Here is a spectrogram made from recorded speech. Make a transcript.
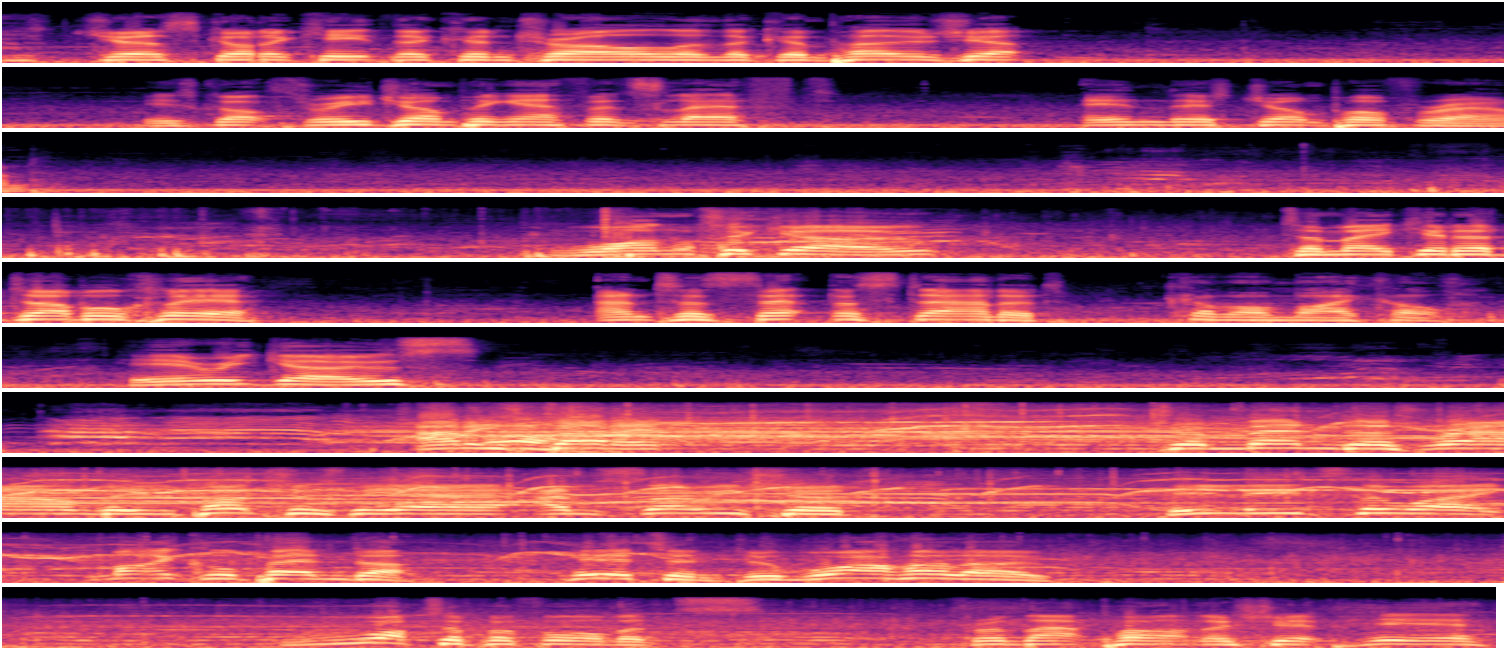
He's just got to keep the control and the composure. He's got three jumping efforts left in this jump off round. One to go to make it a double clear and to set the standard. Come on, Michael. Here he goes. And he's oh. done it. Tremendous round. He punches the air, and so he should. He leads the way. Michael Pender, Hirton, Dubois Hello. What a performance from that partnership here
